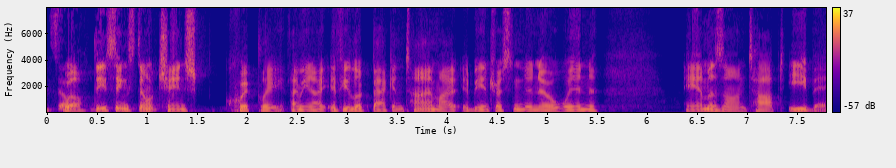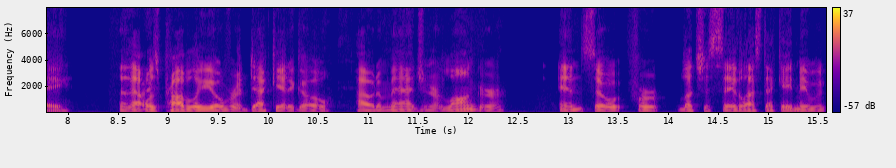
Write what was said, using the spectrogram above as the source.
So, well, these things don't change quickly. I mean, I, if you look back in time, I, it'd be interesting to know when Amazon topped eBay. Now, that right. was probably over a decade ago, I would imagine, or longer. And so, for let's just say the last decade, maybe we,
